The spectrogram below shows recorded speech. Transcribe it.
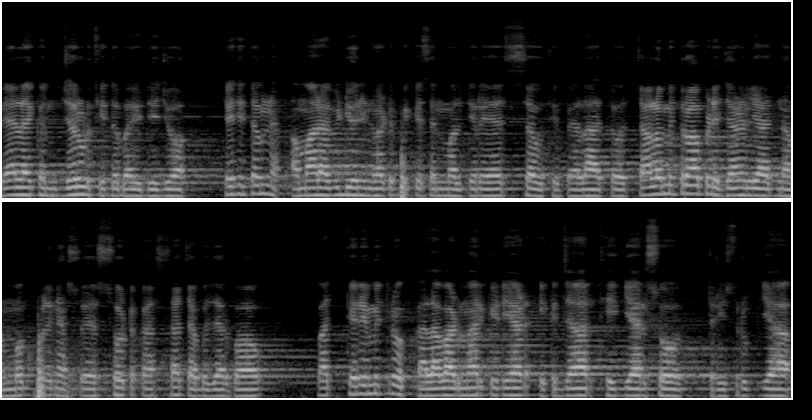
બેલાઇકન જરૂરથી દબાવી દેજો. જેથી તમને અમારા વિડીયોની નોટિફિકેશન મળતી રહે સૌથી પહેલાં. તો ચાલો મિત્રો, આપણે જાણી લઈએ આજના મગફળીના સો સો ટકા સાચા બજાર ભાવ. વાત કરીએ મિત્રો, કાલાવાડ માર્કેટ યાર્ડ એક હજારથી અગિયારસો ત્રીસ રૂપિયા.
